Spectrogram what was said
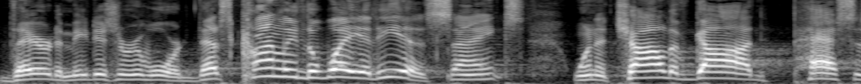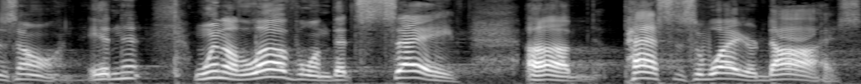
there to meet his reward. That's kindly the way it is, saints, when a child of God passes on, isn't it? When a loved one that's saved uh, passes away or dies.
